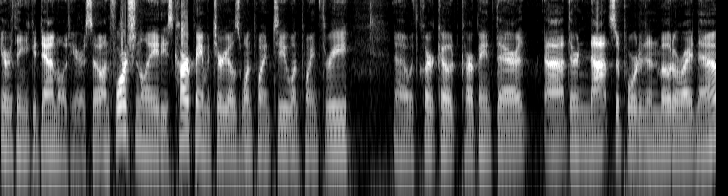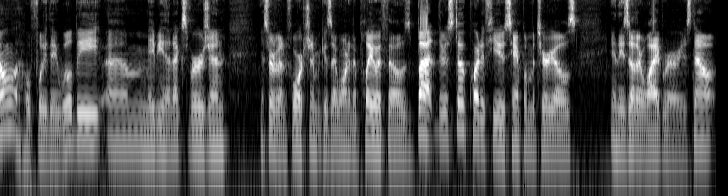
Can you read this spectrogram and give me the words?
everything you could download here. So unfortunately, these car paint materials 1.2, 1.3 uh, with clear coat car paint there. Uh, they're not supported in Modo right now. Hopefully they will be, um, maybe in the next version. It's sort of unfortunate because I wanted to play with those, but there's still quite a few sample materials in these other libraries. Now,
